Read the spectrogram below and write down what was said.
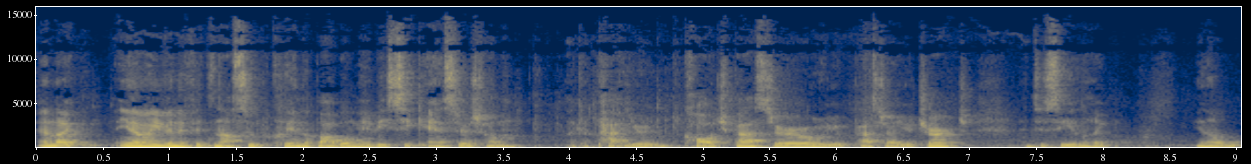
And, like, you know, even if it's not super clear in the Bible, maybe seek answers from like a pat your college pastor or your pastor at your church and to see like you know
